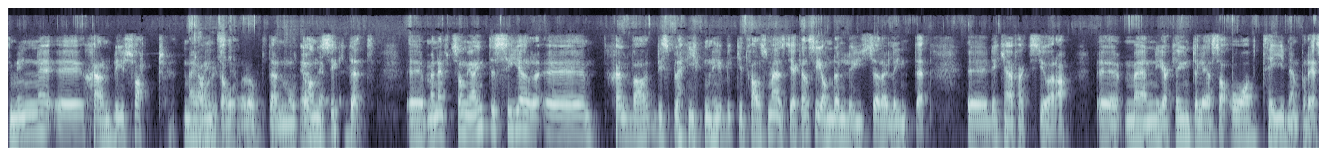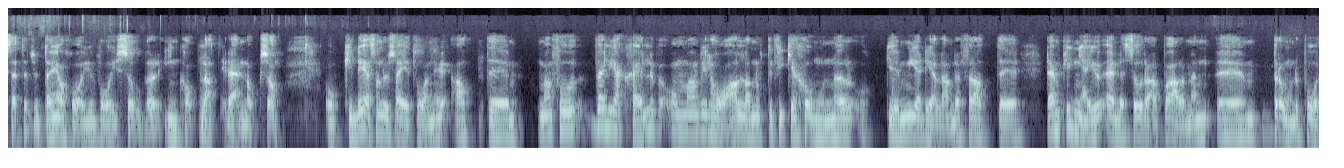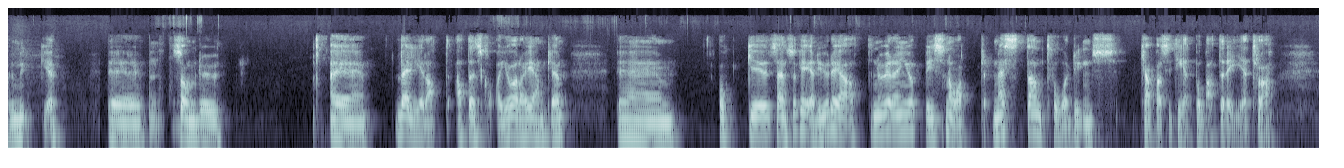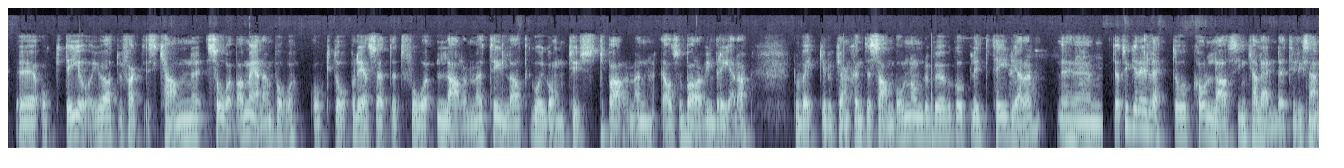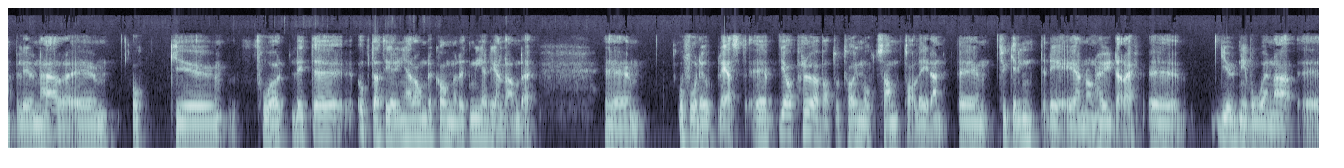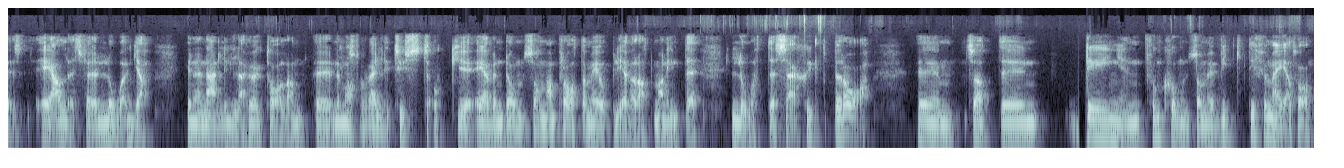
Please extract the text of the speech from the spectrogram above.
Min eh, skärm blir svart när jag ja, inte håller upp den mot ansiktet. Eh, men eftersom jag inte ser eh, själva displayen i vilket fall som helst, jag kan se om den lyser eller inte. Eh, det kan jag faktiskt göra. Eh, men jag kan ju inte läsa av tiden på det sättet utan jag har ju voiceover inkopplat mm. i den också. Och det är som du säger Tony att eh, man får välja själv om man vill ha alla notifikationer och Eh, meddelande för att eh, den plingar ju eller surrar på armen eh, beroende på hur mycket eh, som du eh, väljer att, att den ska göra egentligen. Eh, och eh, sen så är det ju det att nu är den ju uppe i snart nästan två dygns kapacitet på batteriet tror jag. Eh, och det gör ju att du faktiskt kan sova med den på och då på det sättet få larmet till att gå igång tyst på armen, alltså bara vibrera. Då väcker du kanske inte sambon om du behöver gå upp lite tidigare. Eh, jag tycker det är lätt att kolla sin kalender till exempel i den här eh, och få lite uppdateringar om det kommer ett meddelande och få det uppläst. Eh, jag har prövat att ta emot samtal i den. Eh, tycker inte det är någon höjdare. Eh, ljudnivåerna är alldeles för låga i den här lilla högtalaren. Det måste vara väldigt tyst och även de som man pratar med upplever att man inte låter särskilt bra. Så att det är ingen funktion som är viktig för mig att ha.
